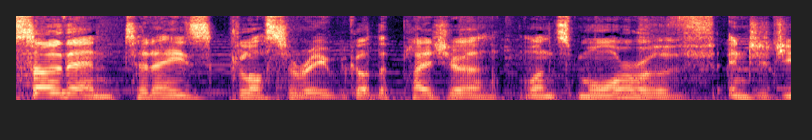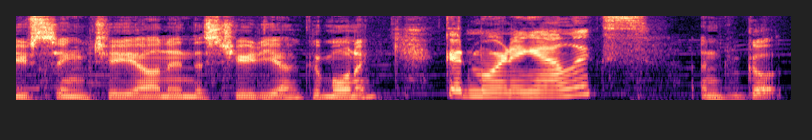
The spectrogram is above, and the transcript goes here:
So then, today's glossary, we've got the pleasure once more of introducing Jooyeon in the studio. Good morning. Good morning, Alex. And we've got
